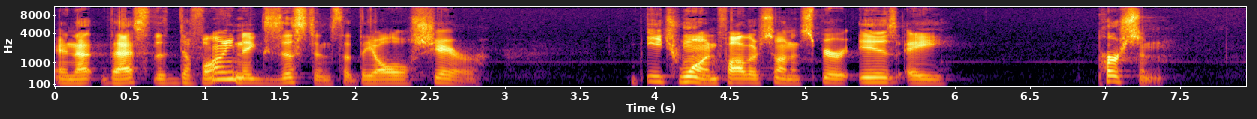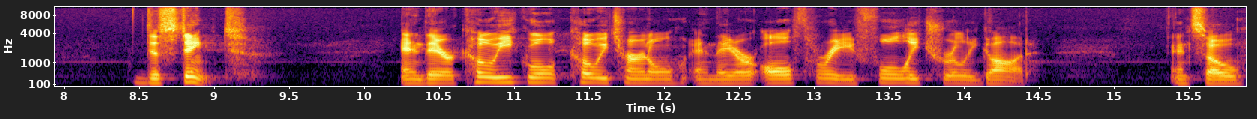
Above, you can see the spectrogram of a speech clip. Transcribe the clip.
And that, that's the divine existence that they all share. Each one, Father, Son, and Spirit, is a person distinct. And they are co equal, co eternal, and they are all three fully, truly God. And so,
